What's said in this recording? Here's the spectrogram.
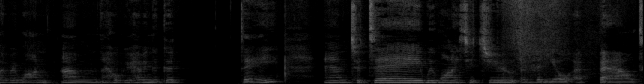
everyone. Um, I hope you're having a good day. And today we wanted to do a video about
